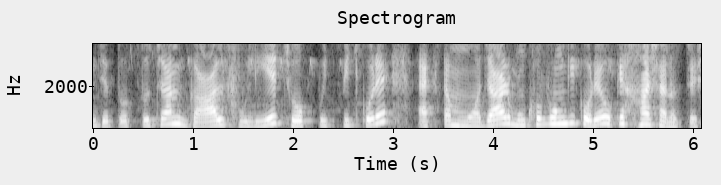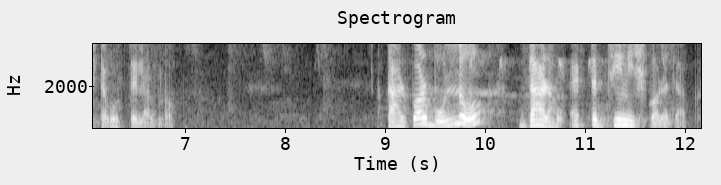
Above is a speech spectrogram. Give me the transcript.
যে তত্ত্বচান গাল ফুলিয়ে চোখ পিটপিট করে একটা মজার মুখভঙ্গি করে ওকে হাসানোর চেষ্টা করতে লাগল। তারপর বলল, দাঁড়াও, একটা জিনিস করা যাক।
